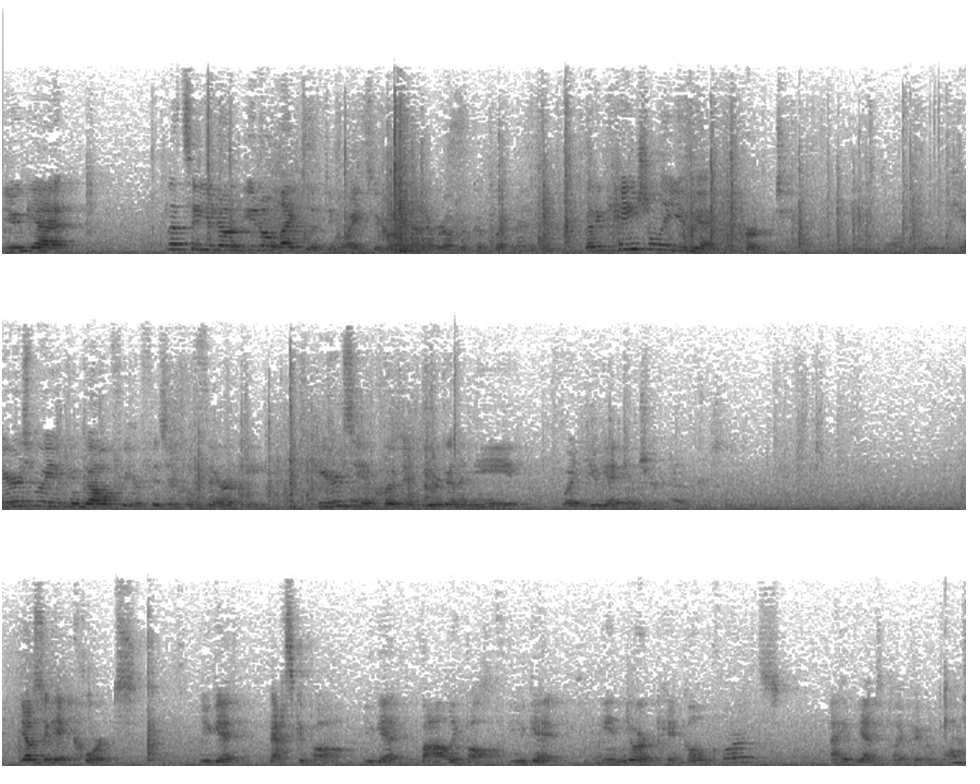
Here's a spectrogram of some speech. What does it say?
You get, let's say you don't, you don't like lifting weights you're going on aerobic equipment, but occasionally you get hurt. Here's where you can go for your physical therapy. Here's the equipment you're gonna need when you get injured. You also get courts. You get basketball, you get volleyball, you get indoor pickle courts. I have yet to play pickleball.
